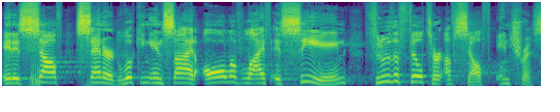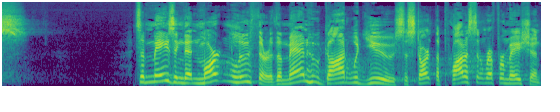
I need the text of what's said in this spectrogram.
It is self centered, looking inside. All of life is seen through the filter of self interest. It's amazing that Martin Luther, the man who God would use to start the Protestant Reformation,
